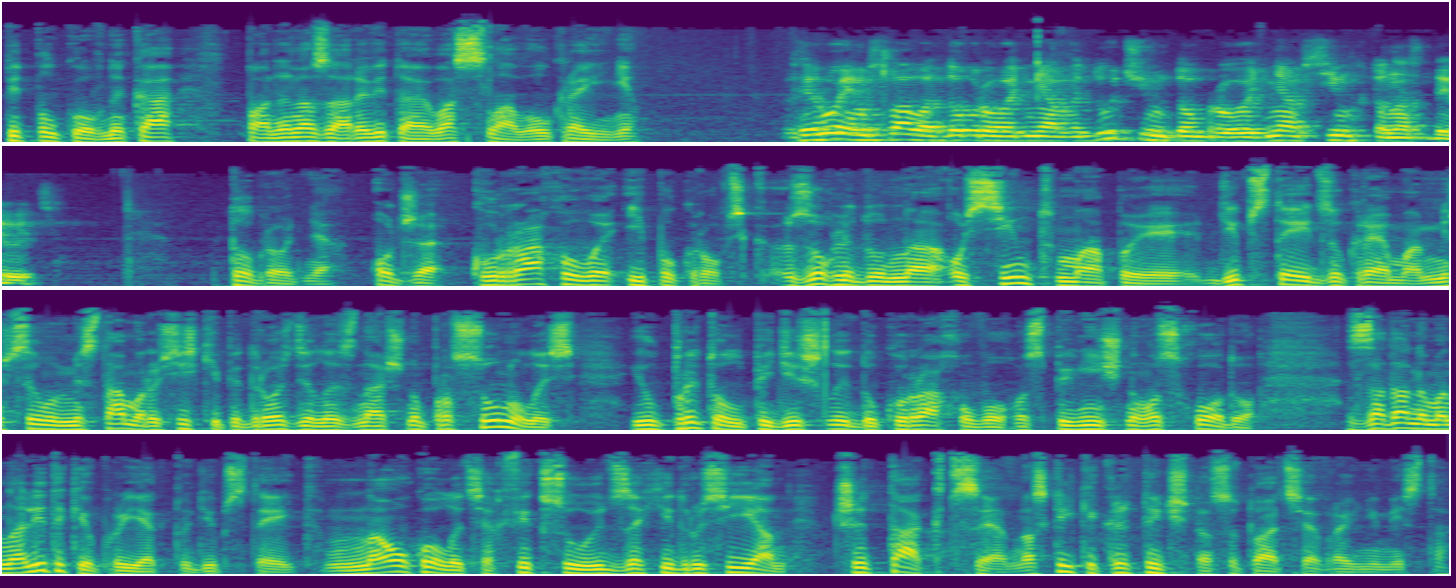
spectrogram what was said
підполковника. Пане Назаре, вітаю вас! Слава Україні! Героям слава доброго дня ведучим. Доброго дня всім, хто нас дивиться. Доброго дня. Отже, Курахове і Покровськ. З огляду на осінт мапи Діпстейт, зокрема, між цими містами російські підрозділи значно просунулись і впритул підійшли до Курахового з північного сходу. За даними аналітиків проєкту Діпстейт, на околицях фіксують захід росіян. Чи так це? Наскільки критична ситуація в районі міста?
